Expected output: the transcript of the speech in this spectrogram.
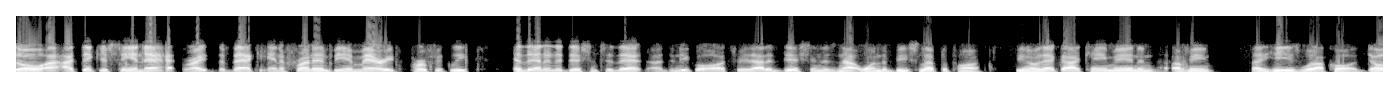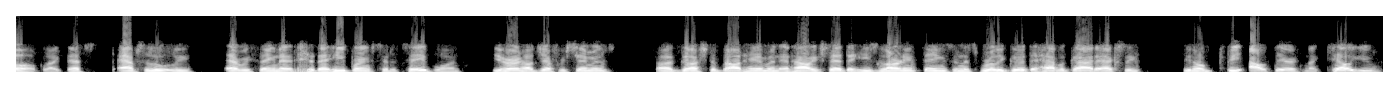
So I, I think you're seeing that, right? The back end and front end being married perfectly. And then in addition to that, uh, Denico Autry, that addition is not one to be slept upon. You know, that guy came in and, I mean, like he's what I call a dog. Like that's absolutely everything that that he brings to the table. And you heard how Jeffery Simmons uh, gushed about him and, and how he said that he's learning things, and it's really good to have a guy to actually, you know, be out there like tell you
